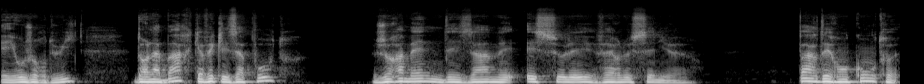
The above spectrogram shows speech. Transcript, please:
Et aujourd'hui, dans la barque avec les apôtres, je ramène des âmes esselées vers le Seigneur, par des rencontres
